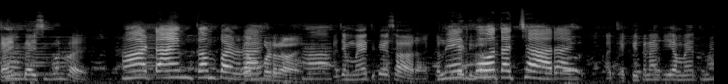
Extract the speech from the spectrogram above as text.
टाइम का इशू बन रहा है? हाँ टाइम कम पड़ रहा कम है। पड़ रहा है। हाँ। अच्छा मैथ कैसा आ रहा है? मैथ बहुत अच्छा आ रहा है। अच्छा कितना किया मैथ में?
